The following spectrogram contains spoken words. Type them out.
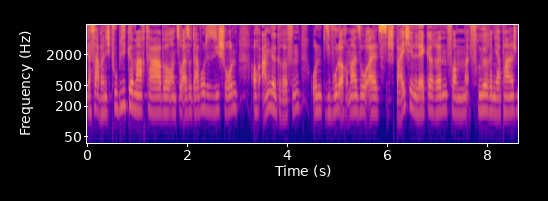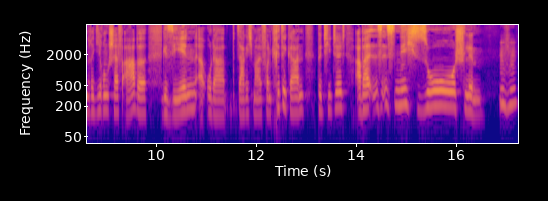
dass er aber nicht publik gemacht habe und so. Also da wurde sie schon auch angegriffen und sie wurde auch immer so als Speichelleckerin vom früheren japanischen Regierungschef Abe gesehen äh, oder sage ich mal von Kritikern betitelt. Aber es ist nicht so schlimm. Mhm.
